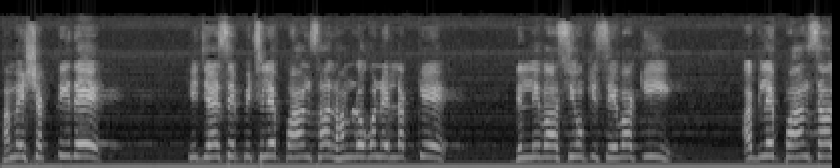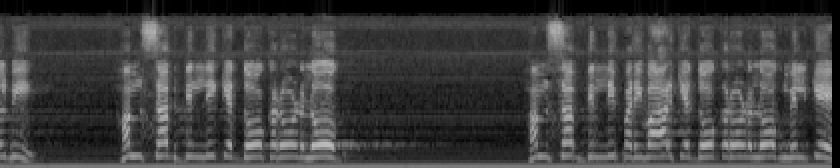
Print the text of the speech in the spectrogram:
हमें शक्ति दे कि जैसे पिछले पाँच साल हम लोगों ने लग के दिल्ली वासियों की सेवा की, अगले पाँच साल भी हम सब दिल्ली के दो करोड़ लोग, हम सब दिल्ली परिवार के दो करोड़ लोग मिलके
